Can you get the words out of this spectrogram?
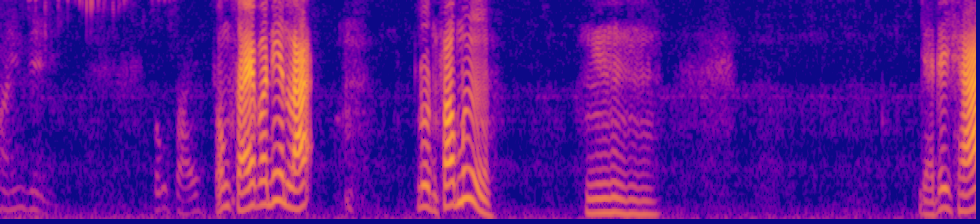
สงสัยสงสัยปานนี้ละรุ่นฟ้ามืออืมอย่าได้ช้า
